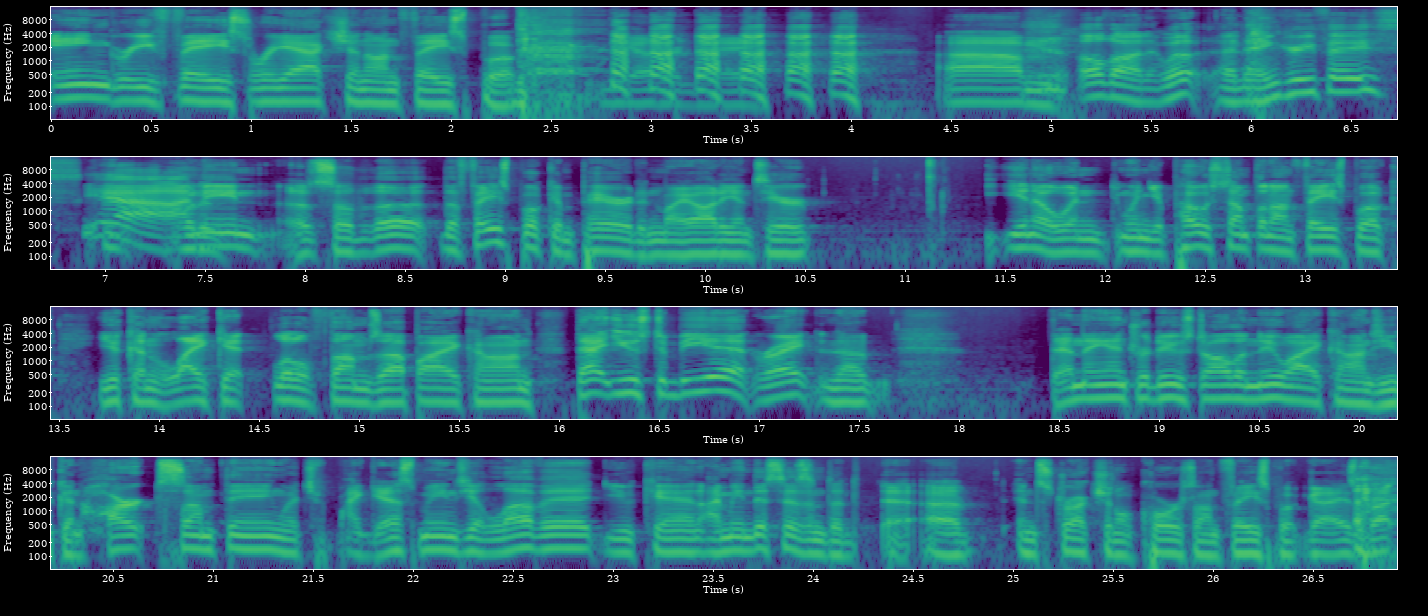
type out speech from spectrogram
angry face reaction on Facebook the other day. Hold on. What? An angry face? Yeah, I What is- mean, uh, so the the Facebook impaired in my audience here. You know, when when you post something on Facebook, you can like it, little thumbs up icon. That used to be it, right? And, uh, then they introduced all the new icons. You can heart something, which I guess means you love it. You can. I mean, this isn't a, a instructional course on Facebook, guys, but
